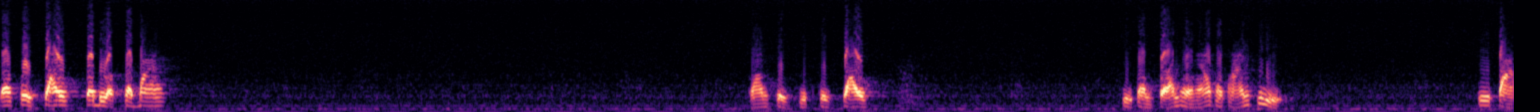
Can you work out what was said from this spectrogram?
เราฝึกใจสะดวกสบาย การฝึกจิตฝึกใจที่ท่านสอนให้หาสถานที่คือป่า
